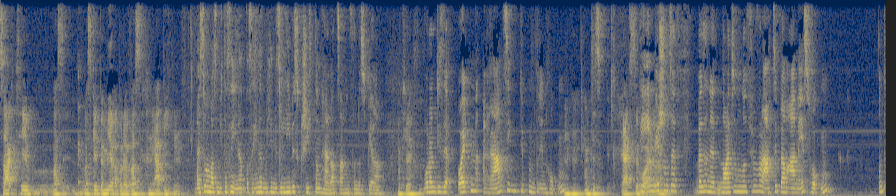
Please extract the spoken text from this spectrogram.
sagt, hey, was, was geht bei mir ab oder was kann er bieten. Weißt du, an was mich das erinnert? Das erinnert mich an diese Liebesgeschichten und Heiratssachen von der Spira. Okay. Wo dann diese alten, ranzigen Typen drin hocken. Mhm. Und das Ärgste die war irgendwie ja, schon seit, weiß ich nicht, 1985 beim AMS hocken und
